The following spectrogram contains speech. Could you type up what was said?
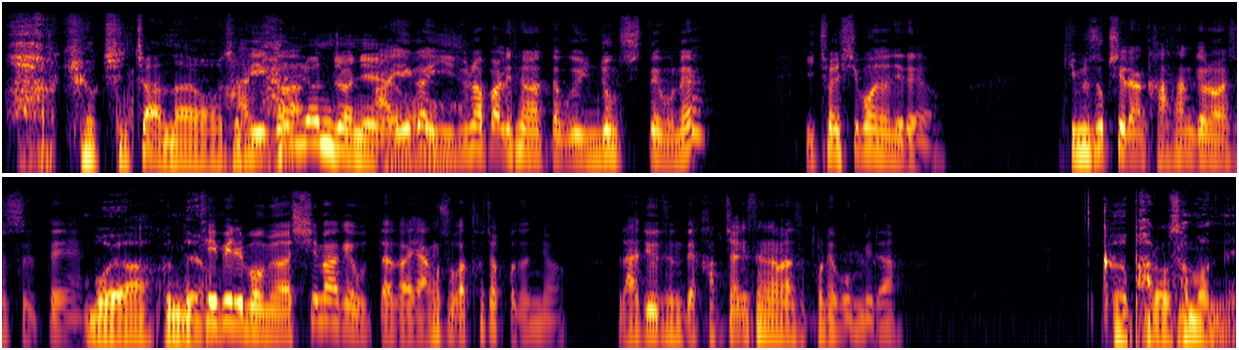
아, 기억 진짜 안 나요. 지금 아이가 8년 전이에요. 아이가 2주나 빨리 태어났다고요? 윤정수 씨 때문에? 2015년이래요. 김숙 씨랑 가상 결혼하셨을 때 뭐야? 근데요. TV를 보며 심하게 웃다가 양수가 터졌거든요. 라디오 듣는데 갑자기 생각나서 보내봅니다. 그 바로 사모님.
